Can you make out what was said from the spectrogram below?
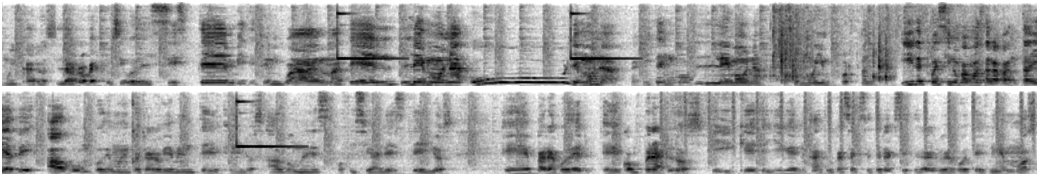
muy caros. La ropa exclusiva del System, BT21, Mattel, Lemona. ¡Uh! Lemona. Aquí tengo Lemona, eso es muy importante. Y después si nos vamos a la pantalla de álbum, podemos encontrar obviamente eh, los álbumes oficiales de ellos. Eh, para poder eh, comprarlos y que te lleguen a tu casa, etcétera, etcétera. Luego tenemos...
